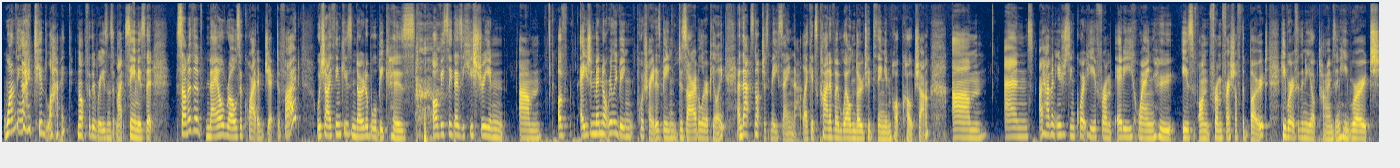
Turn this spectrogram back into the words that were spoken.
One thing I did like, not for the reasons it might seem, is that some of the male roles are quite objectified, which I think is notable because obviously there's a history in um, of Asian men not really being portrayed as being desirable or appealing, and that's not just me saying that. Like it's kind of a well noted thing in pop culture. Um, and I have an interesting quote here from Eddie Huang, who is on from Fresh Off the Boat. He wrote for the New York Times, and he wrote,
